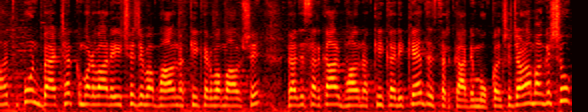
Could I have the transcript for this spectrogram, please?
મહત્વપૂર્ણ બેઠક મળવા રહી છે, જેમાં ભાવ નક્કી કરવામાં આવશે. રાજ્ય સરકાર ભાવ નક્કી કરી કેન્દ્ર સરકારને મોકલશે. જાણવા માંગીશું,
